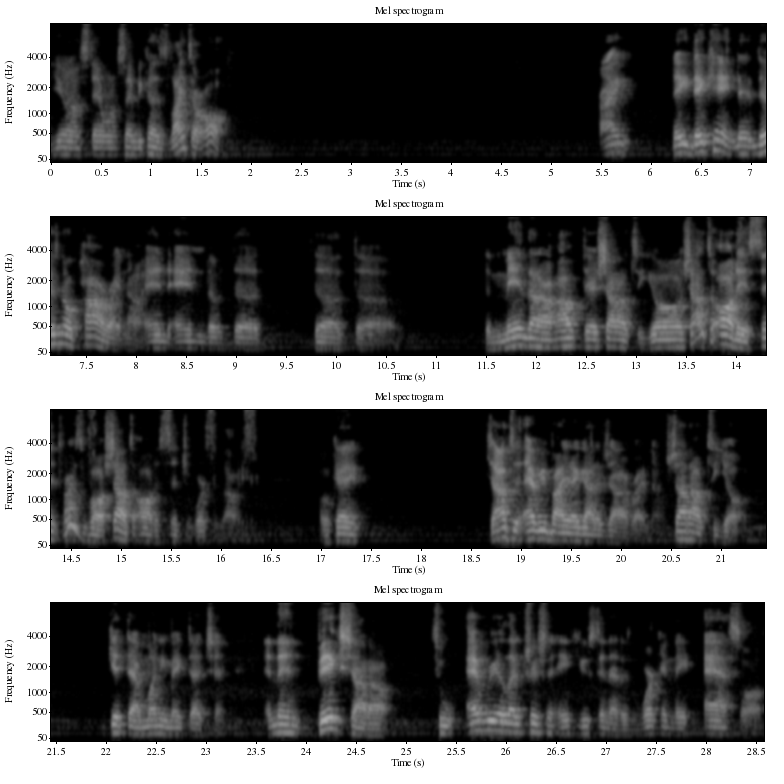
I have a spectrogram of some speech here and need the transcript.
You understand what I'm saying? Because lights are off. right? They they can't. There's no power right now, and and the the the the the men that are out there. Shout out to y'all. Shout out to all the first of all. Shout out to all the essential workers out here. Okay. Shout out to everybody that got a job right now. Shout out to y'all. Get that money, make that check, and then big shout out to every electrician in Houston that is working their ass off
